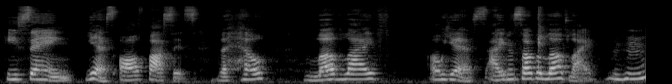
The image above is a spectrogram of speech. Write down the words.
He's saying, yes, all facets, the health, love life. Oh, yes. I even saw the love life. Mm-hmm.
